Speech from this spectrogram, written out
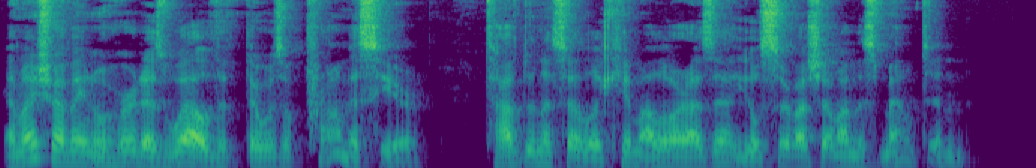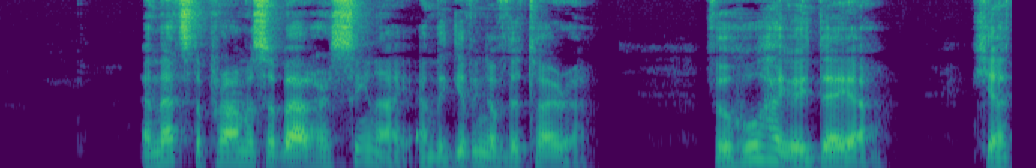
Rabbeinu heard as well that there was a promise here. You'll serve Hashem on this mountain. And that's the promise about Har Sinai and the giving of the Torah. V'hu hayodeya And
